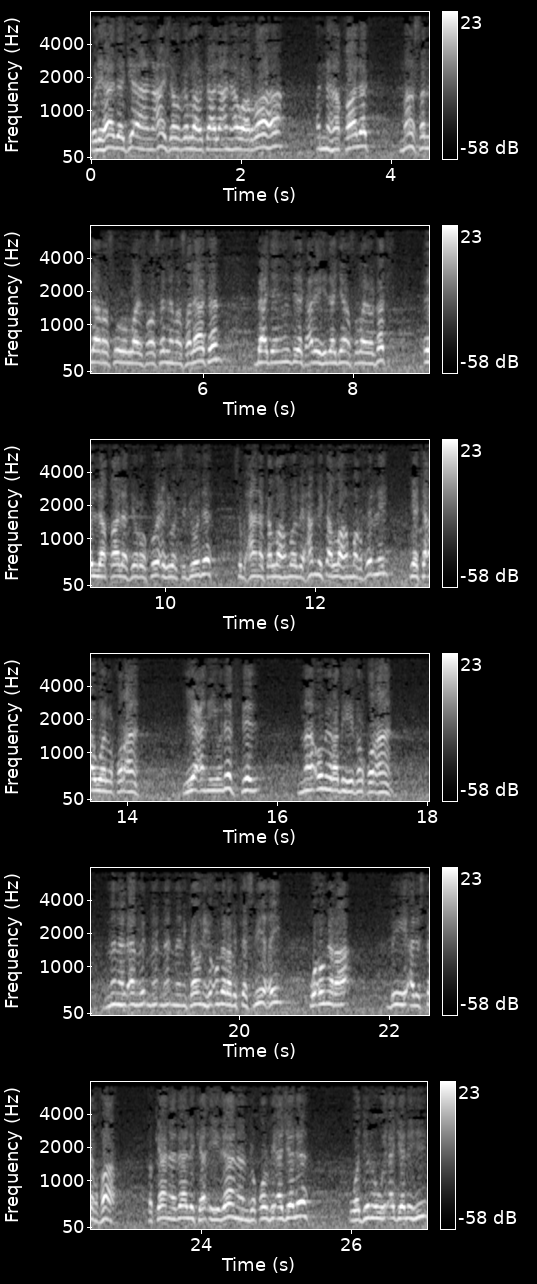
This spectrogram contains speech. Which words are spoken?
ولهذا جاء عن عائشة رضي الله تعالى عنها وأرضاها أنها قالت ما صلى رسول الله صلى الله عليه وسلم صلاة بعد أن نزلت عليه إذا جاء نصر الله والفتح إلا قال في ركوعه وسجوده سبحانك اللهم وبحمدك اللهم اغفر لي. يتأول القرآن. يعني ينفذ ما أمر به في القرآن. من من كونه أمر بالتسبيح وأمر بالإستغفار. فكان ذلك إيذانا بقرب أجله ودنو أجله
